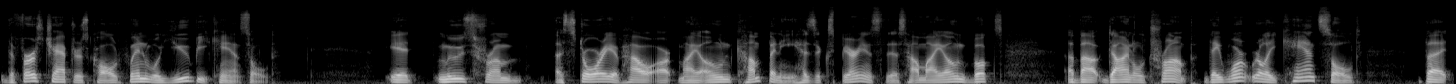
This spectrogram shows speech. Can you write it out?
the first chapter is called When Will You Be Canceled? It moves from a story of how our, my own company has experienced this, how my own books about Donald Trump, they weren't really canceled, but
